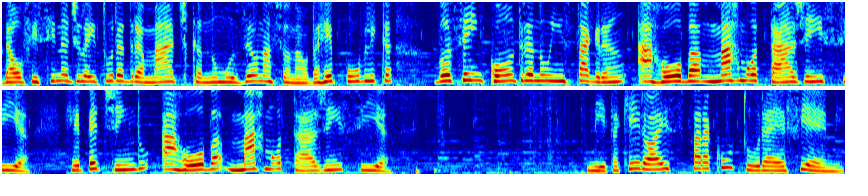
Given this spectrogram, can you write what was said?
da oficina de leitura dramática no Museu Nacional da República você encontra no Instagram arroba marmotagem e cia. Repetindo, arroba marmotagem e cia. Nita Queiroz para a Cultura FM.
